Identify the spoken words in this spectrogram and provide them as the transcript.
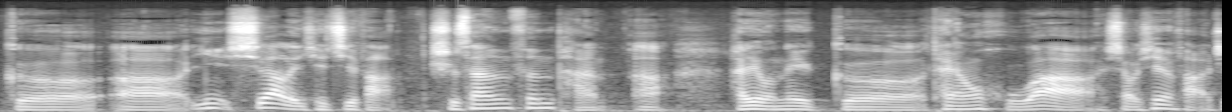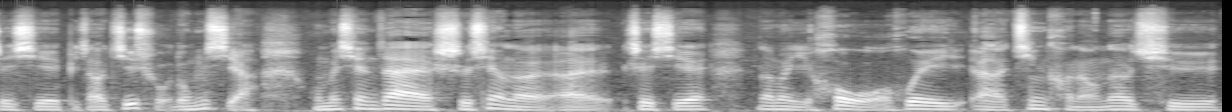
个呃，印希腊的一些技法，十三分盘啊，还有那个太阳弧啊、小宪法这些比较基础的东西啊，我们现在实现了呃这些，那么以后我会呃尽可能的去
